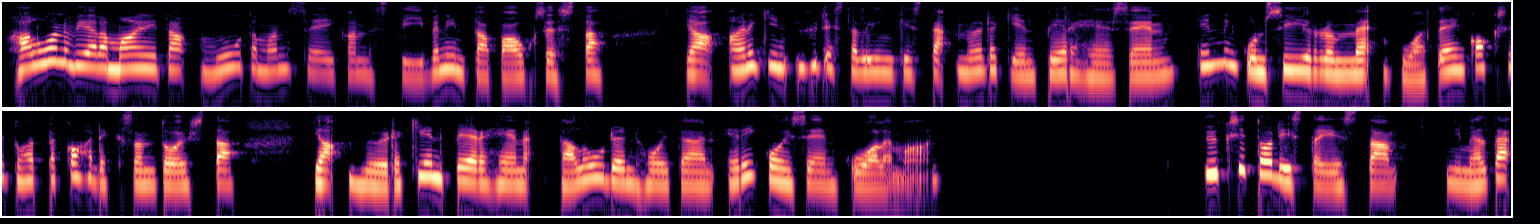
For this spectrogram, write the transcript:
Haluan vielä mainita muutaman seikan Stevenin tapauksesta ja ainakin yhdestä linkistä Mördäkien perheeseen ennen kuin siirrymme vuoteen 2018 ja Mördäkien perheen taloudenhoitajan erikoiseen kuolemaan. Yksi todistajista nimeltä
